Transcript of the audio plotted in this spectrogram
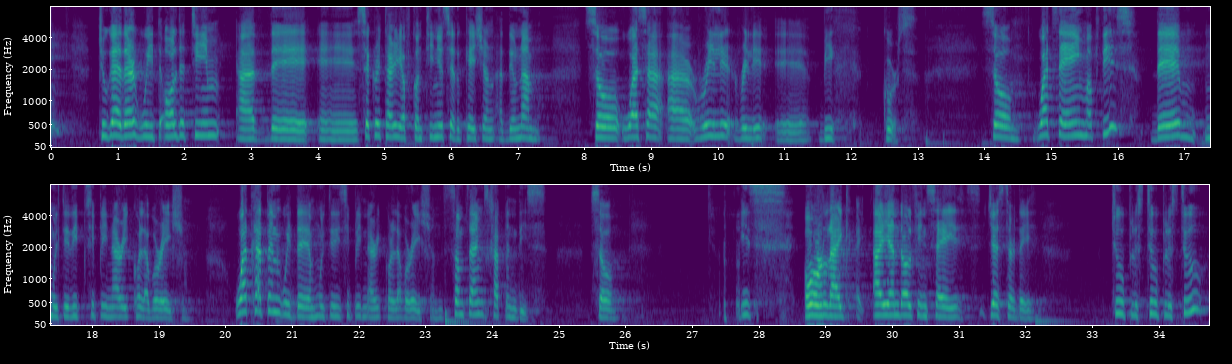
together with all the team at the uh, Secretary of Continuous Education at the UNAM. So it was a, a really, really uh, big course. So what's the aim of this? The multidisciplinary collaboration. What happened with the multidisciplinary collaboration? Sometimes happen this. So it's, or like Ian Dolphin says yesterday, two plus two plus two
